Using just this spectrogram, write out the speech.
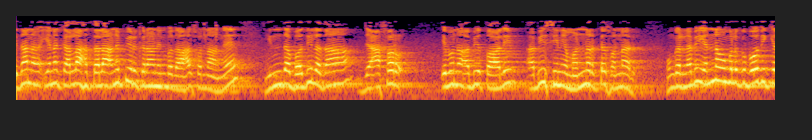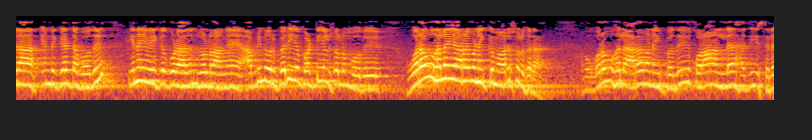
இதான் எனக்கு அல்லாஹத்தாலா அனுப்பி இருக்கிறான் என்பதாக சொன்னாங்க. இந்த பதில தான் ஜாஃபர் இபுன் அபி தாலிப் அபிசீனிய மன்னர்கிட்ட சொன்னார். உங்கள் நபி என்ன உங்களுக்கு போதிக்கிறார் என்று கேட்டபோது இணை வைக்க கூடாதுன்னு சொல்றாங்க அப்படின்னு ஒரு பெரிய பட்டியல் சொல்லும்போது உறவுகளை அரவணைக்குமாறு சொல்கிறார். அப்போ உறவுகளை அரவணைப்பது குரான்ல ஹதீஸ்ல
